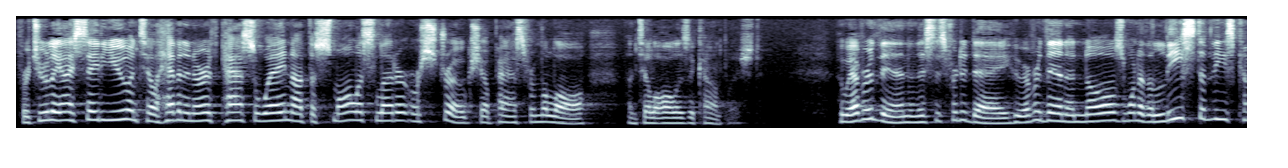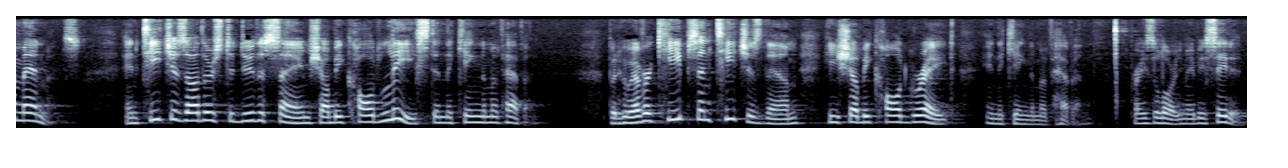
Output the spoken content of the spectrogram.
For truly I say to you, until heaven and earth pass away, not the smallest letter or stroke shall pass from the law until all is accomplished. Whoever then, and this is for today, whoever then annuls one of the least of these commandments and teaches others to do the same shall be called least in the kingdom of heaven. But whoever keeps and teaches them, he shall be called great in the kingdom of heaven. Praise the Lord. You may be seated.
